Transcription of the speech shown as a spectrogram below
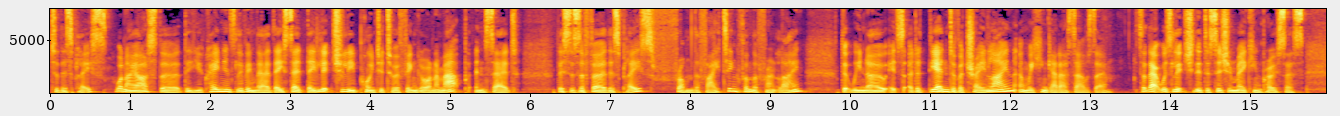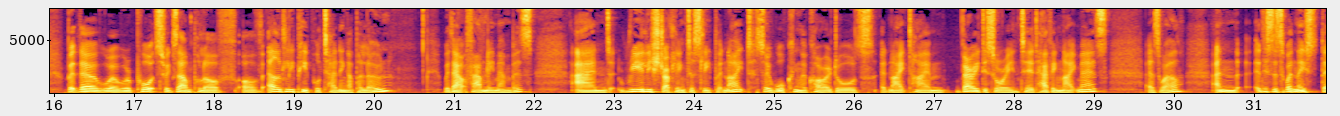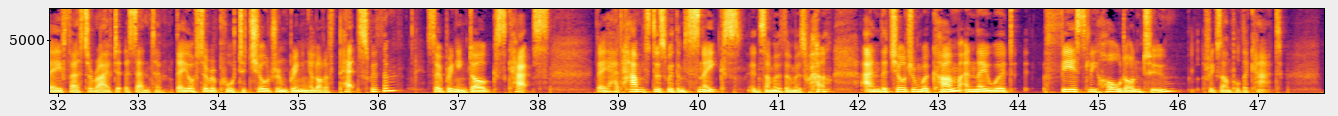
to this place. When I asked the, the Ukrainians living there, they said they literally pointed to a finger on a map and said, This is the furthest place from the fighting, from the front line, that we know it's at the end of a train line and we can get ourselves there. So that was literally the decision making process. But there were reports, for example, of, of elderly people turning up alone without family members and really struggling to sleep at night. So, walking the corridors at night time, very disoriented, having nightmares as well. And this is when they, they first arrived at the centre. They also reported children bringing a lot of pets with them. So, bringing dogs, cats, they had hamsters with them, snakes in some of them as well. And the children would come and they would fiercely hold on to, for example, the cat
